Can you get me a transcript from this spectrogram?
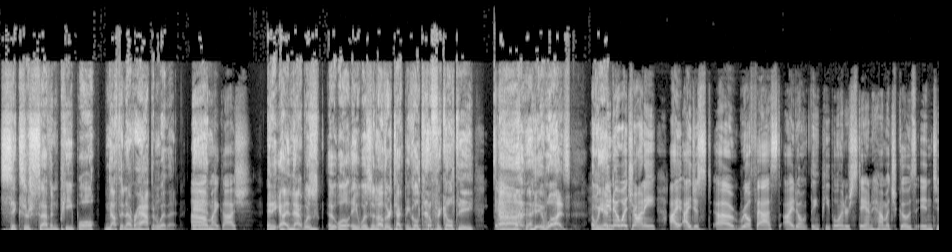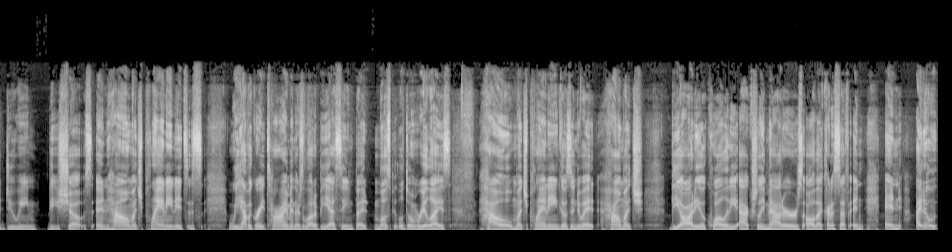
six or seven people, nothing ever happened with it. Oh my gosh. And, and that was uh, well, it was another technical difficulty. Uh, it was. We had you know what, Johnny? I, I just, uh, real fast, I don't think people understand how much goes into doing these shows and how much planning. It's, it's we have a great time and there's a lot of BSing, but most people don't realize how much planning goes into it, how much the audio quality actually matters, all that kind of stuff. And and I don't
